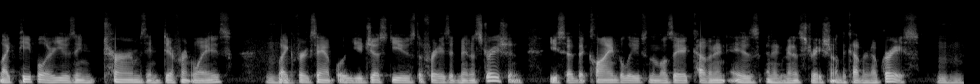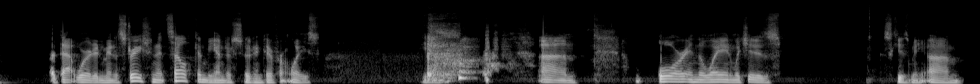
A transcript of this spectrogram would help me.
like people are using terms in different ways. Mm-hmm. Like, for example, you just used the phrase administration. You said that Kline believes in the Mosaic covenant is an administration of the covenant of grace. Mm-hmm. but that word administration itself can be understood in different ways. Yeah. um, or in the way in which it is, excuse me, um,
